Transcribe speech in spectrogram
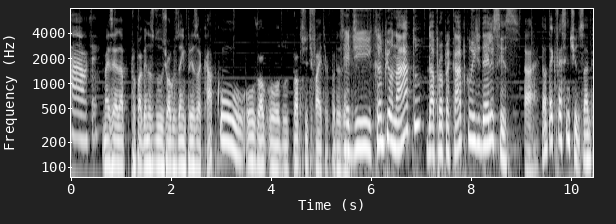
Ah, ok. Mas é da propaganda dos jogos da empresa Capcom ou, jogo, ou do próprio Street Fighter, por É exemplo? de campeonato da própria Capcom e de DLCs. Ah, então até que faz sentido, sabe?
